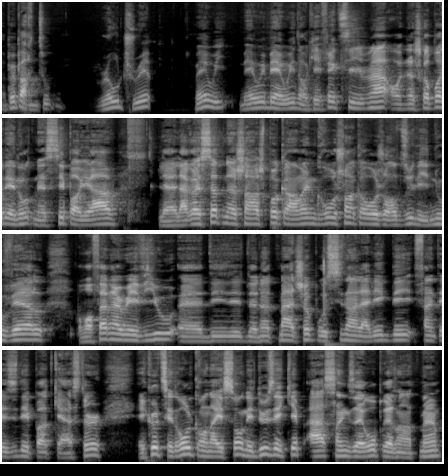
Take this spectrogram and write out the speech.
Un peu partout. Road trip. Ben oui, ben oui, ben oui. Donc effectivement, on ne sera pas des nôtres, mais c'est pas grave. La, recette ne change pas quand même. Gros champ encore aujourd'hui. Les nouvelles. On va faire un review euh, de notre match-up aussi dans la Ligue des Fantasy des podcasters. Écoute, c'est drôle qu'on aille ça. On est deux équipes à 5-0 présentement.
